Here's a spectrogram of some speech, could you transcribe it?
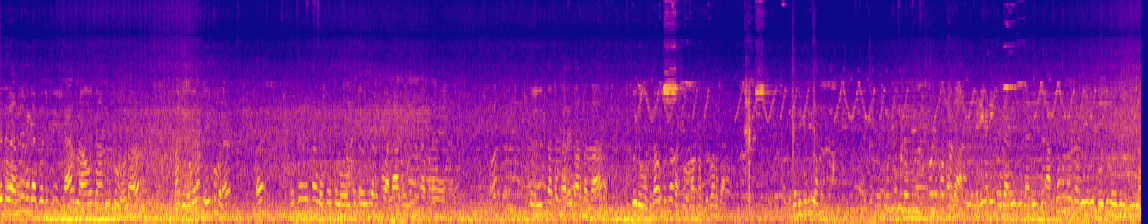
ਇਹ ਤੇ ਆਂਦੇ ਨਹੀਂ ਗਾ ਕੁਝ ਵੀ ਸ਼ਹਿਰ ਨਾ ਹੋ ਜਾਂ ਤੁਸੀਂ ਘੁੰਮੋ ਨਾ। ਸਾਡੀ ਉਮਰ ਆ ਤੁਸੀਂ ਘੁੰਮਣਾ ਹੈ। ਉੱਥੇ ਤੁਹਾਨੂੰ ਕੋਈ ਕਾਨੂੰਨ ਤੇ ਕੋਈ ਰਖਵਾਲਾ ਕੋਈ ਆਪਣੇ ਕੋਈ ਤੁਹਾਡਾ ਪਹਿਰੇਦਾਰ ਬੰਦਾ ਕੋਈ ਰੋਕਦਾ ਉੱਥੇ ਤੁਹਾਡਾ ਸੋਨਾ ਫਰਜ਼ ਬਣਦਾ। ਗੱਡੀ ਕਿਹਦੀ ਆ? ਮੇਰੀ ਗੱਡੀ? ਗੱਡੀ ਗੱਡੀ ਆਪਣਾ ਨੰਬਰ ਗੱਡੀ ਨੂੰ ਕੋਈ ਮਿਲ ਗਈ ਨਾ।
